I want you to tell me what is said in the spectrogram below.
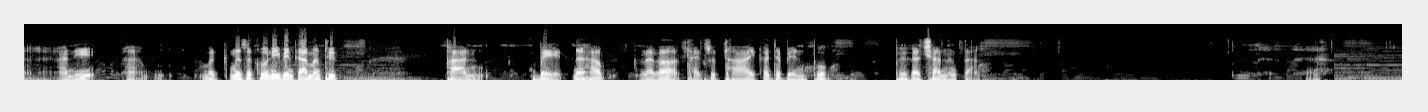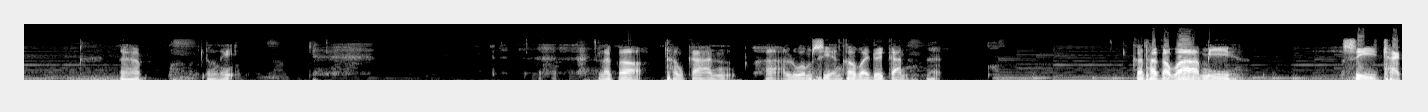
าอันนี้เมื่อสักครู่นี้เป็นการบันทึกผ่านเบสนะครับ แล้วก็แท็กสุดท้ายก็จะเป็นพวก percussion ต่างๆนะครับ ตรงนี้ แล้วก็ทำการรวมเสียงเข้าไปด้วยกันนะ ก็เท่ากับว่ามี 4 แท็ก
